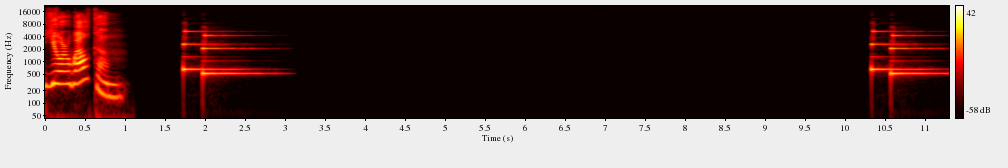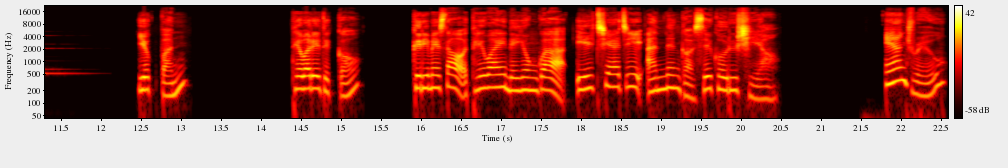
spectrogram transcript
You're welcome. 6번. 대화를 듣고 그림에서 대화의 내용과 일치하지 않는 것을 고르시오. Andrew,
